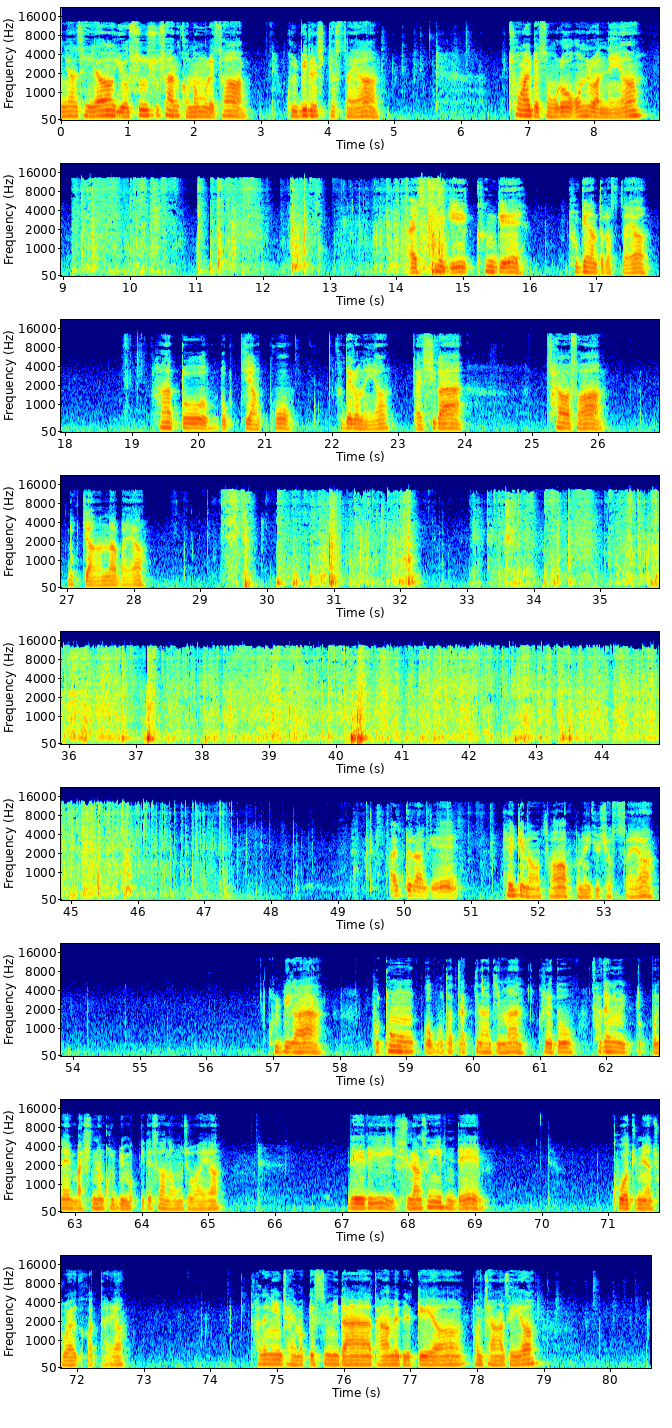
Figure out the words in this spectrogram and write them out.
안녕하세요. 여수 수산 건어물에서 굴비를 시켰어요. 총알 배송으로 오늘 왔네요. 아이스팩이 큰 게 두 개나 들었어요. 하나도 녹지 않고 그대로네요. 날씨가 차워서 녹지 않았나 봐요. 알뜰하게 팩에 넣어서 보내주셨어요. 굴비가 보통 거보다 작긴 하지만 그래도 사장님 덕분에 맛있는 굴비 먹게 돼서 너무 좋아요. 내일이 신랑 생일인데 구워주면 좋아할 것 같아요. 사장님 잘 먹겠습니다. 다음에 뵐게요. 번창하세요.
